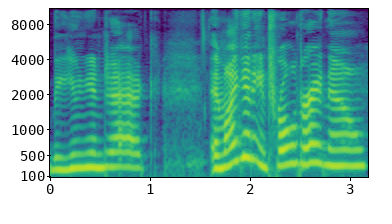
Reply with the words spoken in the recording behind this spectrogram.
the Union Jack. Am I getting trolled right now?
